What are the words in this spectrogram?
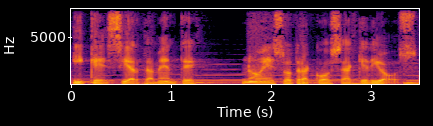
y que ciertamente no es otra cosa que Dios.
